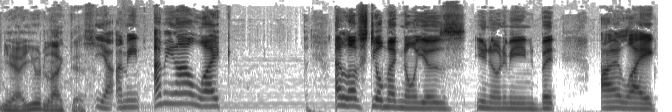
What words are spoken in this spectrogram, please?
yeah, you would like this. Yeah, I mean, I mean, I like, I love Steel Magnolias. You know what I mean? But I like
